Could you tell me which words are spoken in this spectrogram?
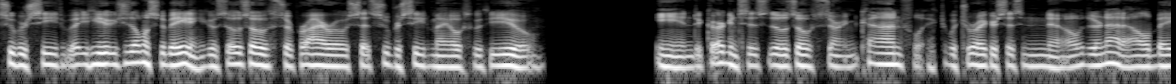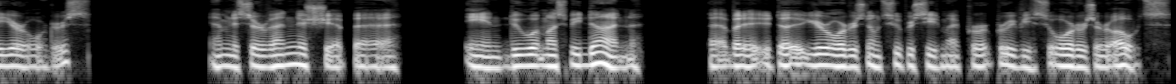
supersede, he, he's almost debating. He goes, those oaths are prior oaths that supersede my oath with you. And Kargan says those oaths are in conflict, which Riker says, no, they're not. I'll obey your orders. I'm going to serve on this ship uh, and do what must be done. Uh, but it, it, uh, your orders don't supersede my per- previous orders or oaths.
